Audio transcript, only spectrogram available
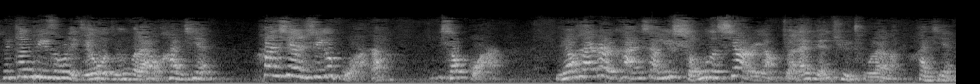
所以真皮层里结构挺复杂，有汗腺。汗腺是一个管儿啊，一小管儿。你要在这儿看，像一绳子线儿一样卷来卷去出来了。汗腺，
